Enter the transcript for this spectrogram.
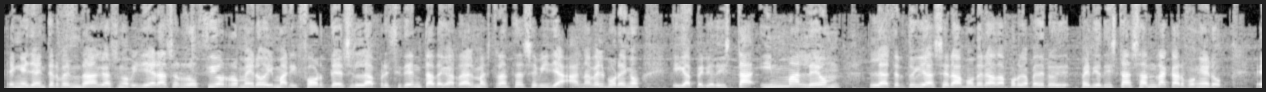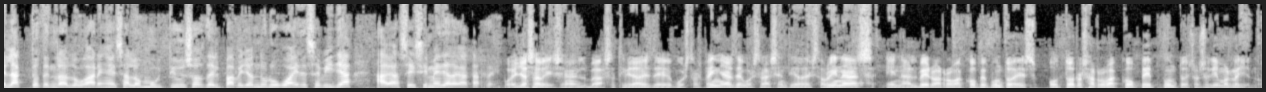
En ella intervendrán las novilleras Rocío Romero y Marifortes, la presidenta de la Real Maestranza de Sevilla, Anabel Moreno, y la periodista Inma León. La tertulia será moderada por la periodista Sandra Carbonero. El acto tendrá lugar en el Salón Multiusos del Pabellón de Uruguay de Sevilla a las seis y media de la tarde. Pues ya sabéis, las actividades de vuestras peñas, de vuestras entidades taurinas, en Albert cope.es o toros.cope.es. Os seguimos leyendo.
